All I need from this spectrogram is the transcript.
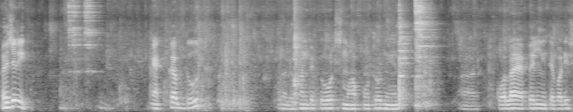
হয়েছে রে এক কাপ দুধ আর ওখান থেকে ওটস মাপ মতো নিয়ে আর কলা অ্যাপেল নিতে পারিস।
